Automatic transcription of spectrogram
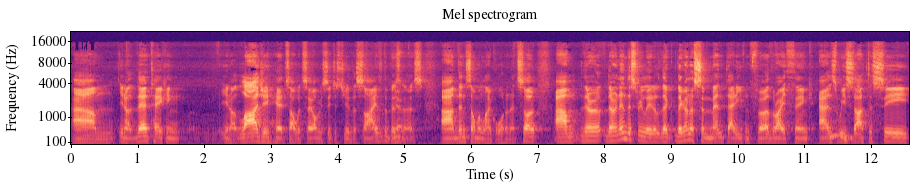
um, you know, they're taking you know larger hits. I would say, obviously, just due to the size of the business. Um, than someone like Audinate. So um, they're they're an industry leader. They're, they're, going to cement that even further, I think, as mm. we start to see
